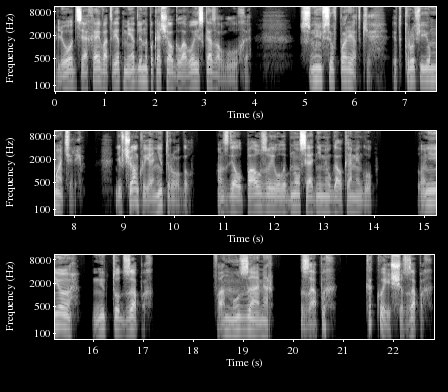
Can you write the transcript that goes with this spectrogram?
Люо Цзяхай в ответ медленно покачал головой и сказал глухо. «С ней все в порядке. Это кровь ее матери. Девчонку я не трогал». Он сделал паузу и улыбнулся одними уголками губ. «У нее не тот запах». Фанму замер. «Запах? Какой еще запах?»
